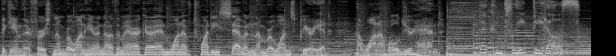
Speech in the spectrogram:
Became their first number one here in North America and one of 27 number ones, period. I want to hold your hand. The Complete Beatles.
